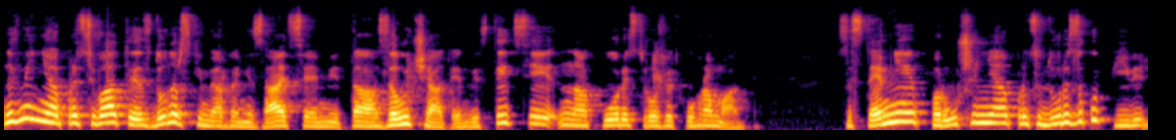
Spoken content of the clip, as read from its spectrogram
невміння працювати з донорськими організаціями та залучати інвестиції на користь розвитку громади, системні порушення процедури закупівель,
